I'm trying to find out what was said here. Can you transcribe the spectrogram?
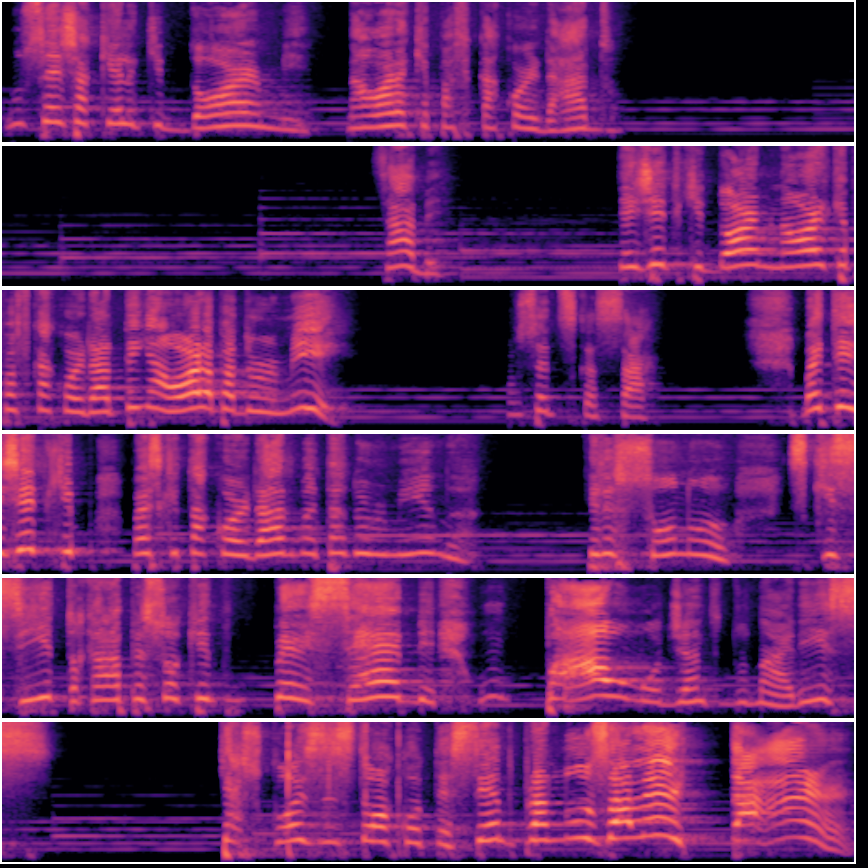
Não seja aquele que dorme na hora que é para ficar acordado. Sabe? Tem gente que dorme na hora que é para ficar acordado. Tem a hora para dormir. Para você descansar. Mas tem gente que parece que está acordado, mas está dormindo. Aquele sono esquisito, aquela pessoa que percebe um palmo diante do nariz. Que as coisas estão acontecendo para nos alertar.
